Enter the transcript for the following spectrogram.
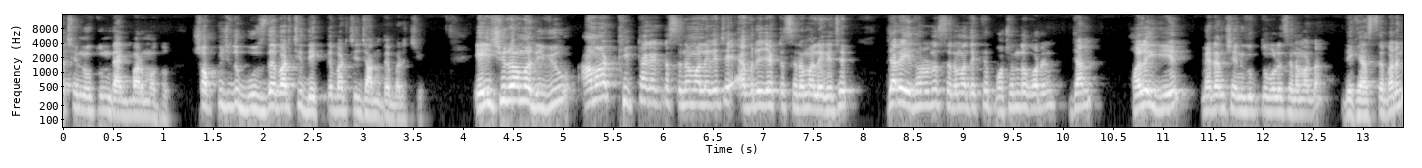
আছে নতুন দেখবার মতো? সবকিছু তো বুঝতে পারছি, দেখতে পারছি, জানতে পারছি। এই ছিল আমার রিভিউ আমার ঠিকঠাক একটা সিনেমা লেগেছে অ্যাভারেজ একটা সিনেমা লেগেছে। যারা এই ধরনের সিনেমা দেখতে পছন্দ করেন, যান হলে গিয়ে ম্যাডাম সেনগুপ্ত বলে সিনেমাটা দেখে আসতে পারেন।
